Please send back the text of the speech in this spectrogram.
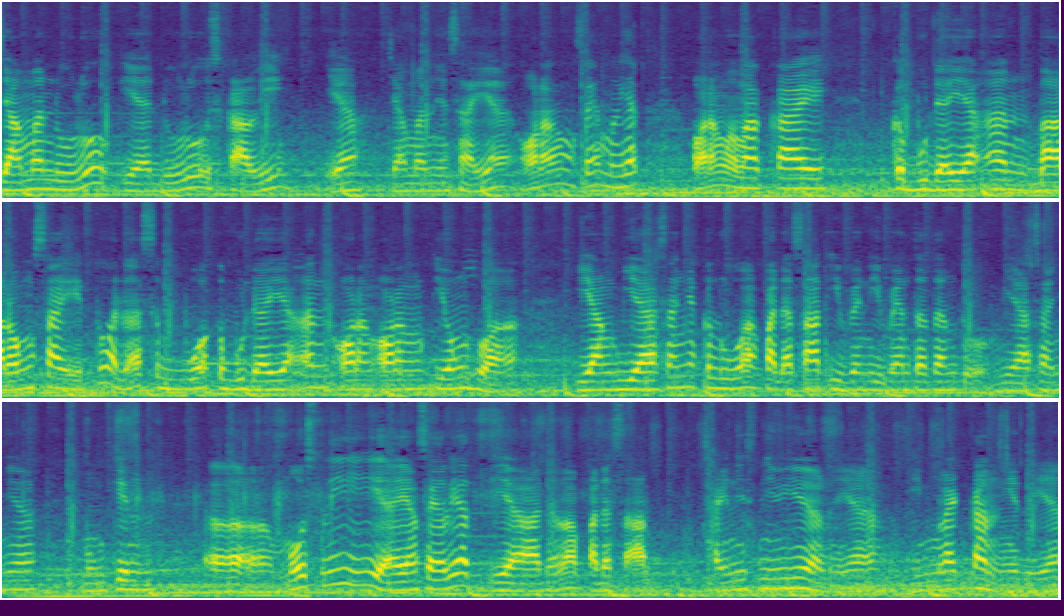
zaman dulu ya dulu sekali ya zamannya saya orang saya melihat orang memakai kebudayaan barongsai itu adalah sebuah kebudayaan orang-orang Tionghoa yang biasanya keluar pada saat event-event tertentu. Biasanya mungkin uh, mostly ya yang saya lihat ya adalah pada saat Chinese New Year ya, Imlek kan gitu ya.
